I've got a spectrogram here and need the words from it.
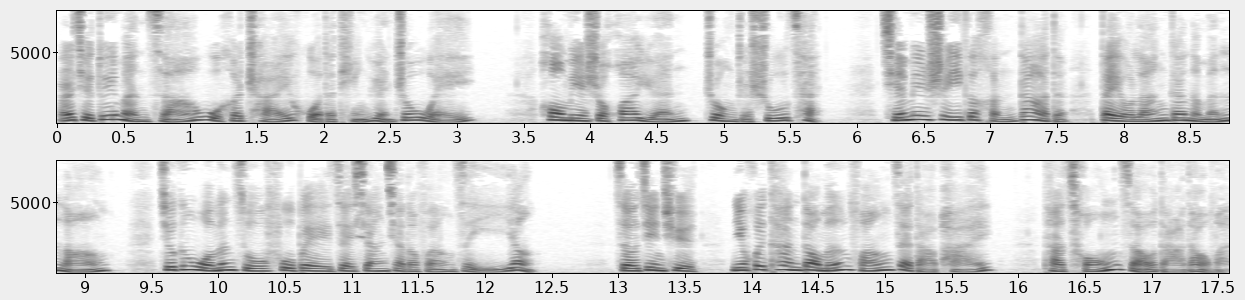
而且堆满杂物和柴火的庭院周围，后面是花园，种着蔬菜，前面是一个很大的带有栏杆的门廊，就跟我们祖父辈在乡下的房子一样。走进去，你会看到门房在打牌，他从早打到晚。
